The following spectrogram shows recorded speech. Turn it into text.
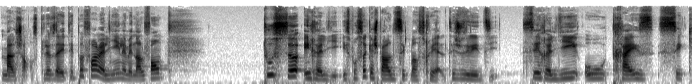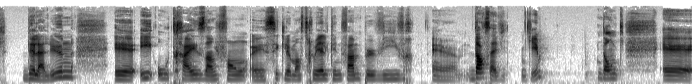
malchance. Puis là, vous allez peut-être pas faire le lien, mais dans le fond, tout ça est relié. Et c'est pour ça que je parle du cycle menstruel. Je vous l'ai dit. C'est relié aux 13 cycles de la Lune euh, et aux 13, dans le fond, euh, cycles menstruels qu'une femme peut vivre euh, dans sa vie. OK? Donc, euh,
